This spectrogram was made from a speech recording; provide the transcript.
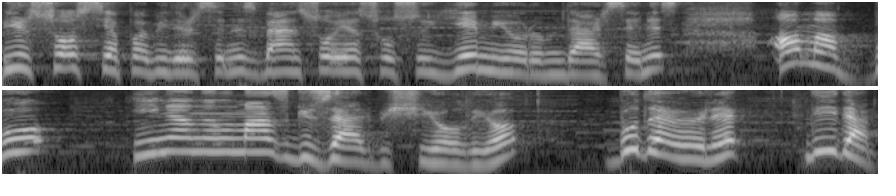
bir sos yapabilirsiniz. Ben soya sosu yemiyorum derseniz. Ama bu inanılmaz güzel bir şey oluyor. Bu da öyle. Didem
